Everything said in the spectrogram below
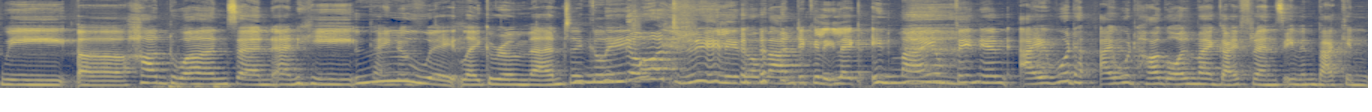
we uh, hugged once and and he kind of wait, like romantically? not really romantically like in my opinion i would i would hug all my guy friends even back in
